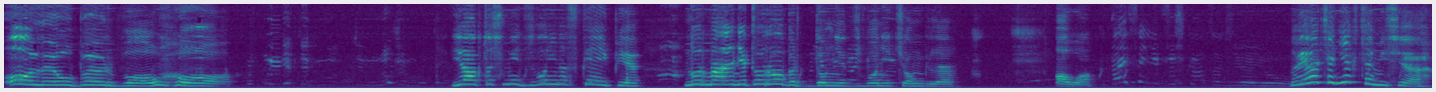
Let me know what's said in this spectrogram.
Ale oberwał! ho. Próbuję tym, tym nożem go trafić. Jak ktoś mi dzwoni na Skype'ie. Normalnie to Robert do mnie dzwoni ciągle. Ała. Daj się nie przeszkadzać, jeju. No ja cię nie chce mi się.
